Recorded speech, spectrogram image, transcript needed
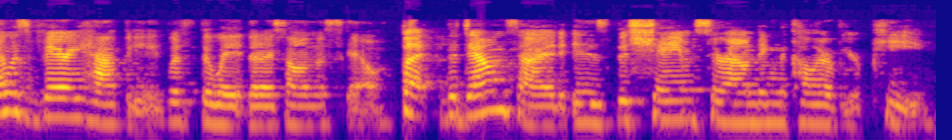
I was very happy with the weight that I saw on the scale. But the downside is the shame surrounding the color of your pee.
